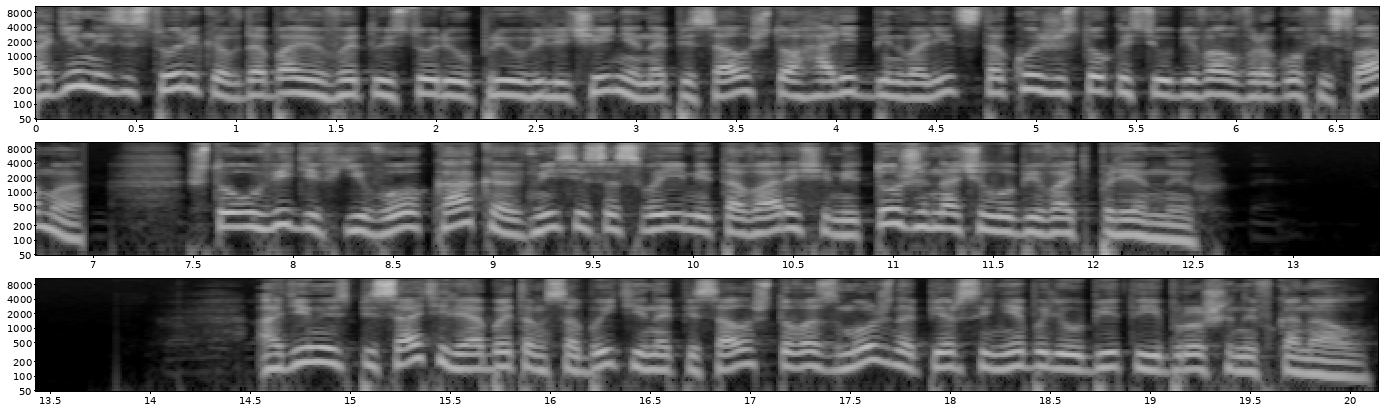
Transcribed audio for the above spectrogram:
Один из историков, добавив в эту историю преувеличение, написал, что Халид бин Валид с такой жестокостью убивал врагов ислама, что увидев его, Кака вместе со своими товарищами тоже начал убивать пленных. Один из писателей об этом событии написал, что, возможно, персы не были убиты и брошены в канал.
